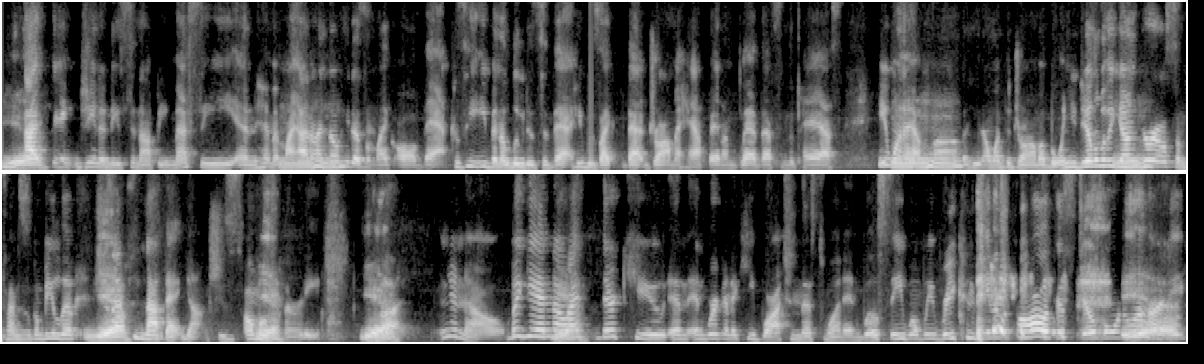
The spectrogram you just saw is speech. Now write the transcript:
Yeah. I think Gina needs to not be messy and him and my mm-hmm. I, I know mm-hmm. he doesn't like all that because he even alluded to that. He was like, that drama happened. I'm glad that's in the past. He want to mm-hmm. have fun, mm-hmm. but he don't want the drama. But when you're dealing with a young mm-hmm. girl, sometimes it's gonna be a little she's yeah. actually not that young. She's almost yeah. 30. Yeah. But you know, but yeah, no, yeah. I, they're cute, and and we're gonna keep watching this one, and we'll see when we reconvene in the fall if it's still going yeah. on, honey.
